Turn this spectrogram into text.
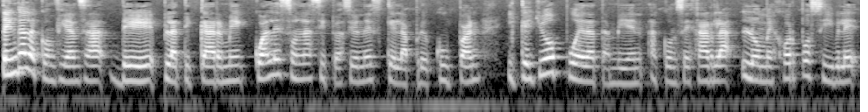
tenga la confianza de platicarme cuáles son las situaciones que la preocupan y que yo pueda también aconsejarla lo mejor posible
